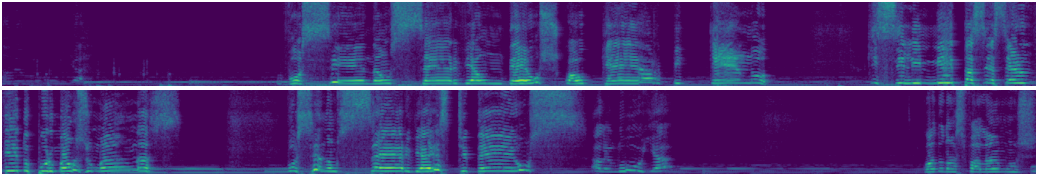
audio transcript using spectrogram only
Aleluia. Você não serve a um Deus qualquer, pequeno, que se limita a ser servido por mãos humanas. Você não serve a este Deus. Aleluia. Quando nós falamos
